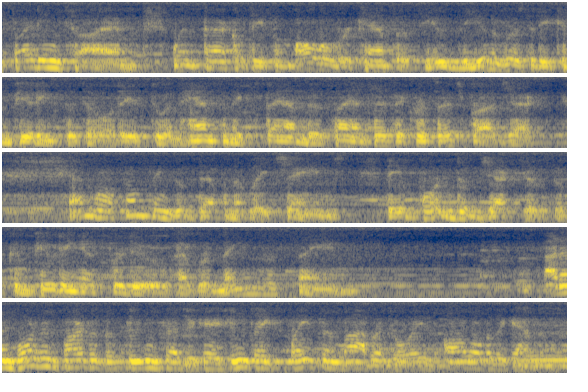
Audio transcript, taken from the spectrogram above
Exciting time when faculty from all over campus use the university computing facilities to enhance and expand their scientific research projects. And while some things have definitely changed, the important objectives of computing at Purdue have remained the same. An important part of the student's education takes place in laboratories all over the campus.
